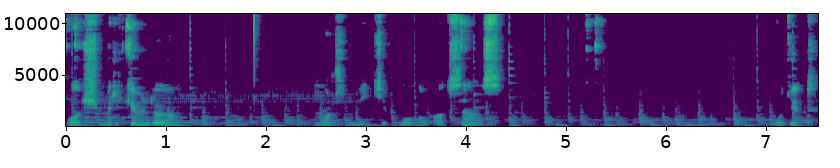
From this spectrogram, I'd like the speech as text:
В общем рекомендую. Можно найти google adsense. Будет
